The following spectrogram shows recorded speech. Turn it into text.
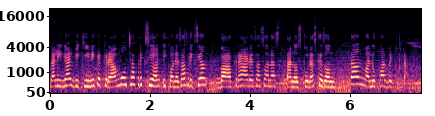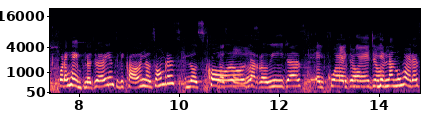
la línea del bikini que crea mucha fricción y con esa fricción va a crear esas zonas tan oscuras que son tan malucas de quitar. Por ejemplo, yo he identificado en los hombres los codos, codos. las rodillas, el cuello, cuello. y en las mujeres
